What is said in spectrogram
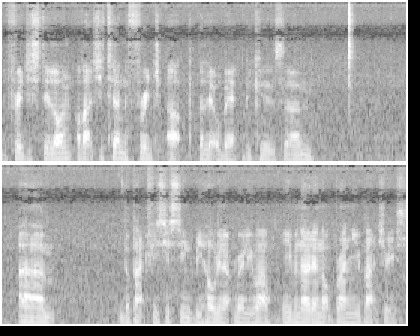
The fridge is still on. I've actually turned the fridge up a little bit because um, um, the batteries just seem to be holding up really well, even though they're not brand new batteries.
